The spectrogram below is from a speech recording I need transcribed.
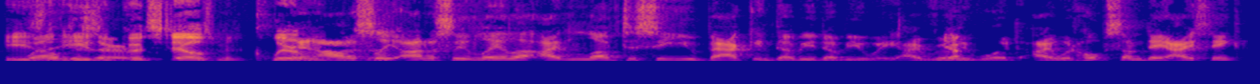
He's, well he's a good salesman, clearly. And honestly, honestly, Layla, I'd love to see you back in WWE. I really Yeah. would. I would hope someday. I think,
